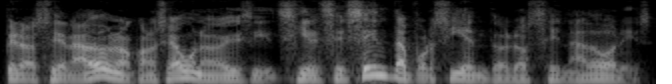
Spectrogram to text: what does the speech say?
pero el senador uno conoce a uno, es decir, si el 60% de los senadores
